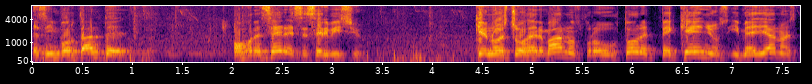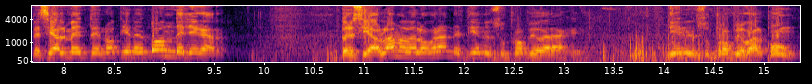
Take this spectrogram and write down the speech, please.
es importante ofrecer ese servicio. Que nuestros hermanos productores pequeños y medianos especialmente no tienen dónde llegar. Pero si hablamos de los grandes, tienen su propio garaje, tienen su propio galpón,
